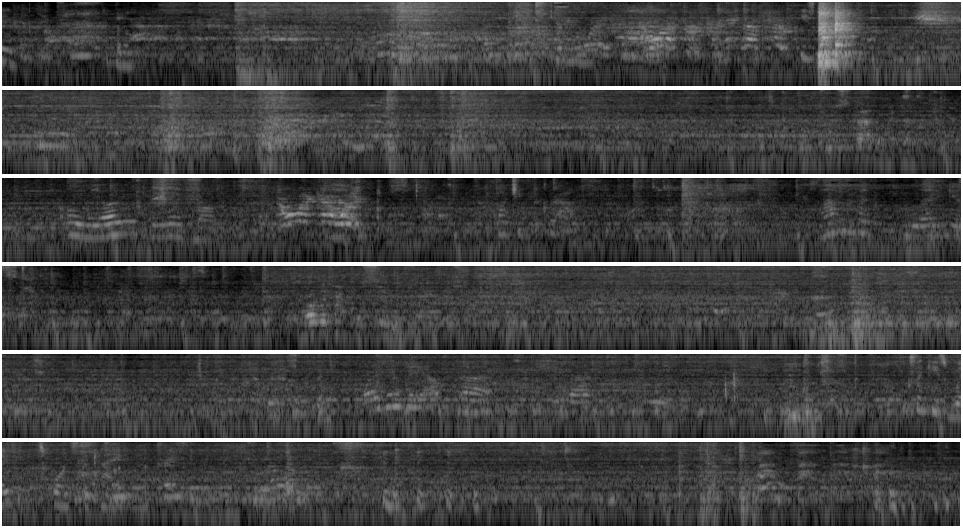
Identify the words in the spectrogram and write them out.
Oh, we already did, Mom. Don't What would have to assume it's that? Looks like he's waving towards the camera.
